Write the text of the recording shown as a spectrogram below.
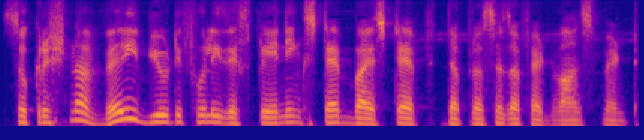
So Krishna very beautifully is explaining step by step the process of advancement.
